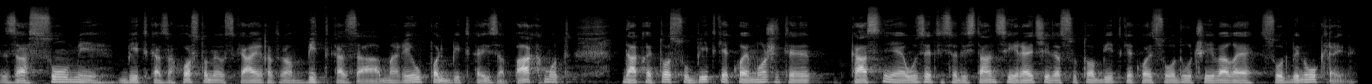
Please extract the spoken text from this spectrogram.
za Sumi, bitka za Hostomelski aerodrom, bitka za Mariupolj, bitka i za Bahmut. Dakle, to su bitke koje možete kasnije uzeti sa distanci i reći da su to bitke koje su odlučivale sudbinu Ukrajine.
